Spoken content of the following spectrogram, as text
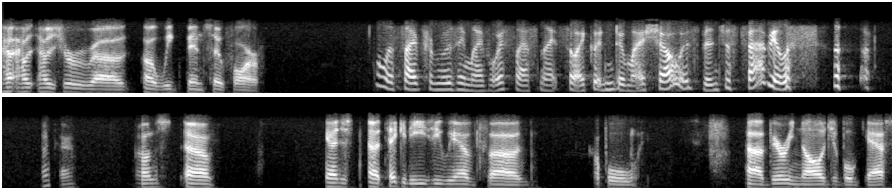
how how's your uh, uh, week been so far? Well, aside from losing my voice last night, so I couldn't do my show, it's been just fabulous. okay. Well, just, uh, yeah, just uh, take it easy. We have uh, a couple uh, very knowledgeable guests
